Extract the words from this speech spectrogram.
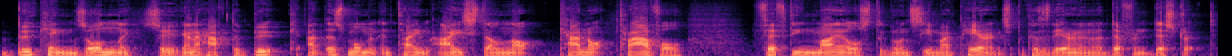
bookings only. So you're going to have to book at this moment in time. I still not cannot travel 15 miles to go and see my parents because they're in a different district.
